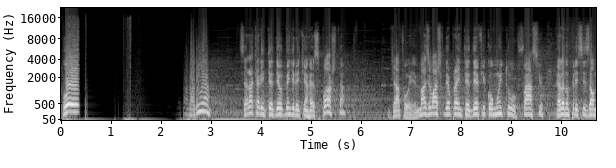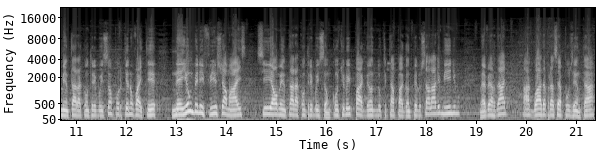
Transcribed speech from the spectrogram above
Ô... Tá na linha? Será que ela entendeu bem direitinho a resposta? Já foi. Mas eu acho que deu para entender, ficou muito fácil. Ela não precisa aumentar a contribuição, porque não vai ter nenhum benefício a mais se aumentar a contribuição. Continue pagando no que está pagando pelo salário mínimo, não é verdade? Aguarda para se aposentar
